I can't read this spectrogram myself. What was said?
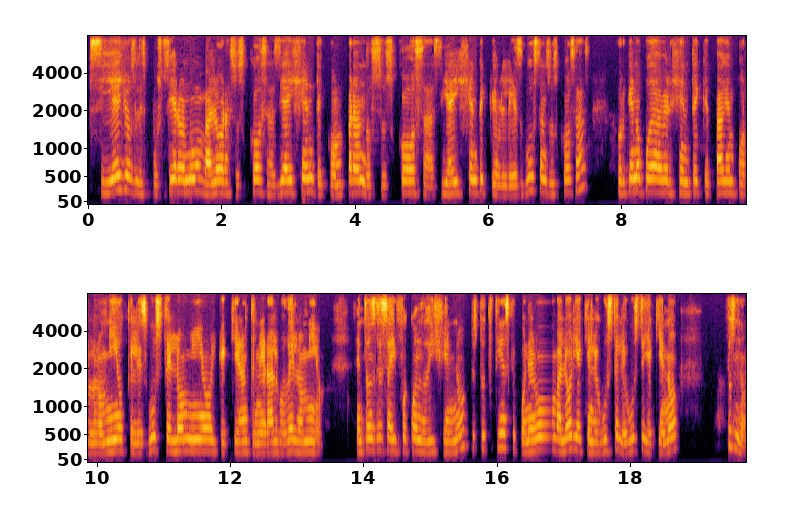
si ellos les pusieron un valor a sus cosas y hay gente comprando sus cosas y hay gente que les gustan sus cosas, ¿por qué no puede haber gente que paguen por lo mío, que les guste lo mío y que quieran tener algo de lo mío? Entonces ahí fue cuando dije, no, pues tú tienes que poner un valor y a quien le guste, le guste y a quien no, pues no.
